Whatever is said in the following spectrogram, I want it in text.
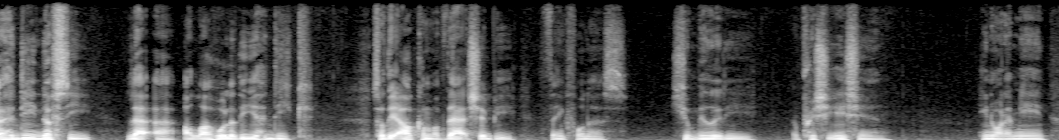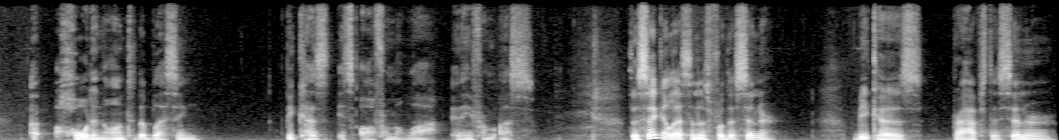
Ahdi nafsi, la'a Allahu ladhi yahdik. So the outcome of that should be thankfulness, humility, appreciation. You know what I mean? Uh, holding on to the blessing because it's all from Allah. It ain't from us. The second lesson is for the sinner because perhaps the sinner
